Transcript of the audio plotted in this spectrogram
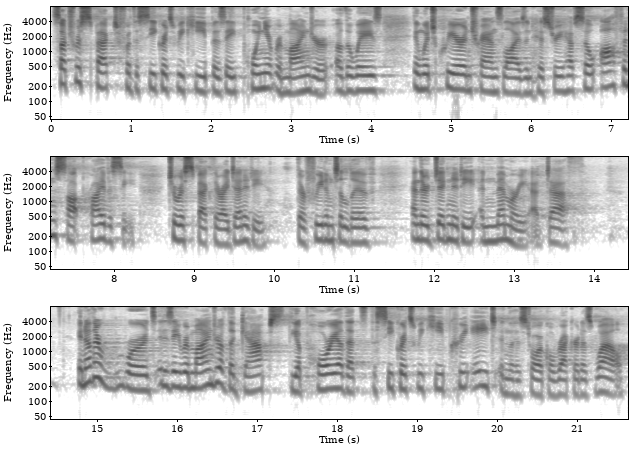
Such respect for the secrets we keep is a poignant reminder of the ways in which queer and trans lives in history have so often sought privacy to respect their identity, their freedom to live, and their dignity and memory at death. In other words, it is a reminder of the gaps, the aporia that the secrets we keep create in the historical record as well.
